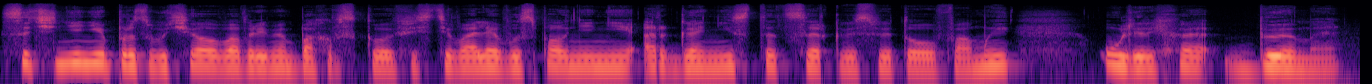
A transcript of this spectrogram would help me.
Сочинение прозвучало во время Баховского фестиваля в исполнении органиста церкви святого Фомы Ульриха Бöhme –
